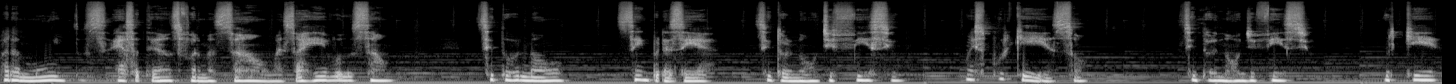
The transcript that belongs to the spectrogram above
para muitos, essa transformação, essa revolução se tornou sem prazer, se tornou difícil. Mas por que isso? Se tornou difícil porque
